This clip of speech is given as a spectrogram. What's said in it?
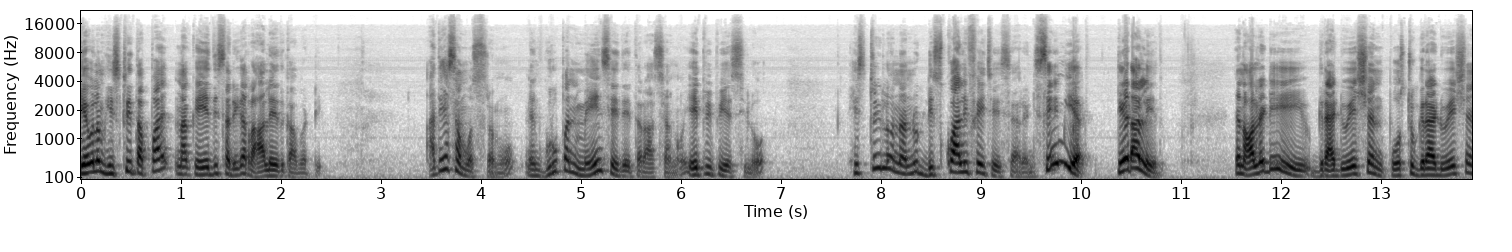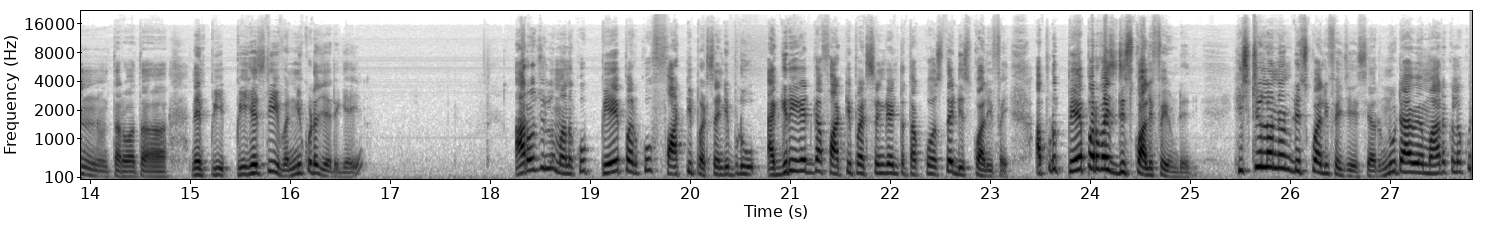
కేవలం హిస్టరీ తప్ప నాకు ఏది సరిగా రాలేదు కాబట్టి. అదే సంవత్సరము నేను గ్రూప్ అండ్ మెయిన్స్ ఏదైతే రాశానో ఏపీపీఎస్సిలో హిస్టరీలో నన్ను డిస్క్వాలిఫై చేశారండి. సేమ్ ఇయర్ తేడా లేదు. నేను ఆల్రెడీ గ్రాడ్యుయేషన్ పోస్ట్ గ్రాడ్యుయేషన్ తర్వాత నేను పి పిహెచ్డి ఇవన్నీ కూడా జరిగాయి. ఆ రోజుల్లో మనకు పేపర్కు ఫార్టీ పర్సెంట్ ఇప్పుడు అగ్రిగేట్గా ఫార్టీ పర్సెంట్ అంటే తక్కువ వస్తే డిస్క్వాలిఫై అప్పుడు పేపర్ వైజ్ డిస్క్వాలిఫై ఉండేది. హిస్టరీలో నేను డిస్క్వాలిఫై చేశారు. నూట యాభై మార్కులకు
